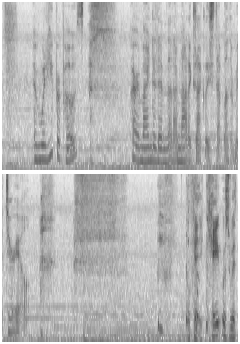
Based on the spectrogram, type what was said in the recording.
and when he proposed, I reminded him that I'm not exactly stepmother material. Okay, Kate was with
